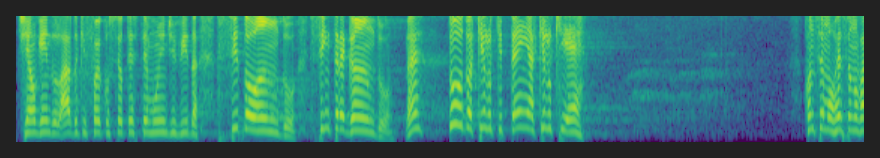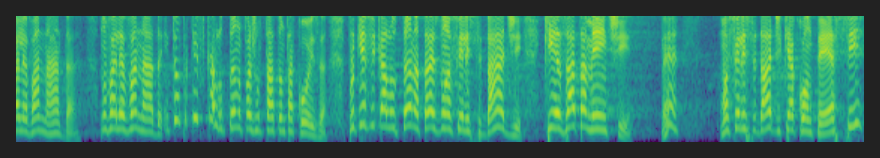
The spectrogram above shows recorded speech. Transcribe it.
Tinha alguém do lado que foi com o seu testemunho de vida, se doando, se entregando, né? Tudo aquilo que tem, aquilo que é. Quando você morrer, você não vai levar nada. Não vai levar nada. Então, por que ficar lutando para juntar tanta coisa? Por que ficar lutando atrás de uma felicidade que exatamente, né? Uma felicidade que acontece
